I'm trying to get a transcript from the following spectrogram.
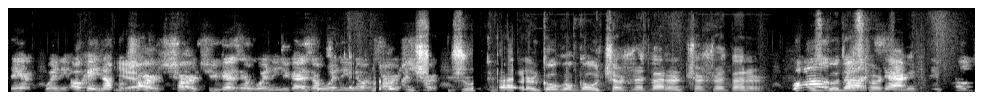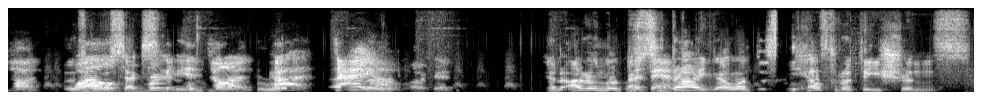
They're winning. Okay, no, Yeah. charge, charge. You guys are winning. You guys are winning. No, charge, charge. Charge red banner. Go, go, go. Charge red banner. Charge red banner. Well Let's go. That's done, where the main- Well done. Let's well go, freaking done. God damn. banner. Okay. And I don't want to see dying. I want to see health rotations.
